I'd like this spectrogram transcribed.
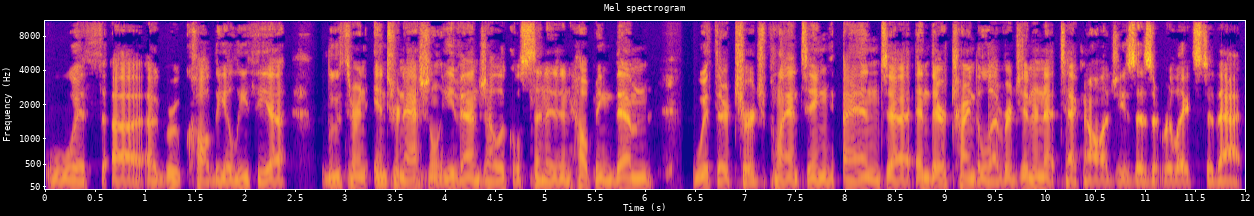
with uh, a group called the Aletheia Lutheran International Evangelical Synod and helping them with their church planting and uh, and they're trying to leverage internet technologies as it relates to that.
